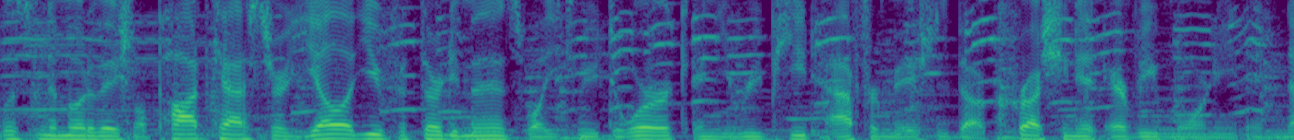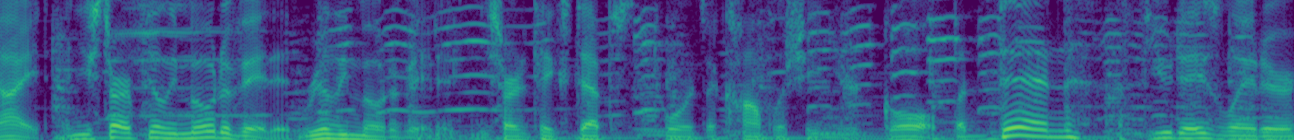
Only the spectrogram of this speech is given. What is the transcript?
listen to motivational podcaster yell at you for 30 minutes while you commute to work, and you repeat affirmations about crushing it every morning and night. And you start feeling motivated, really motivated. You start to take steps towards accomplishing your goal. But then a few days later,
